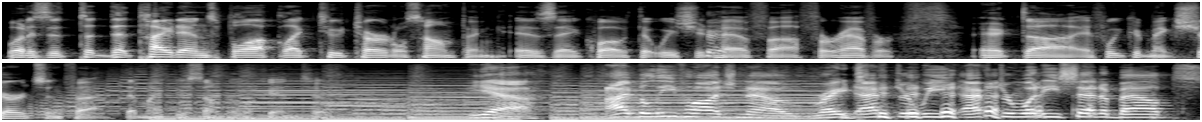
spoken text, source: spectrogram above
what is it? T- the tight ends block like two turtles humping is a quote that we should have uh, forever. It, uh, if we could make shirts, in fact, that might be something to look into. Yeah, I believe Hodge now. Right after we, after what he said about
